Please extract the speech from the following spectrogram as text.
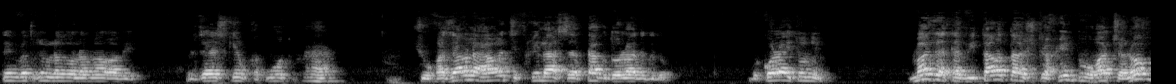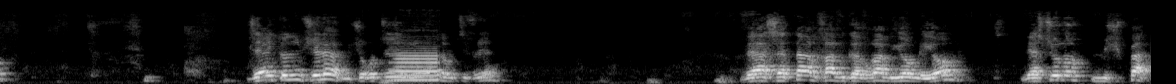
אתם מוותרים לנו על המערבי. וזה ההסכם, חתמו אותו. כשהוא חזר לארץ התחילה הסתה גדולה נגדו, בכל העיתונים. מה זה, אתה ויתרת על שטחים תמורת שלום? זה העיתונים שלה, מי שרוצה לראות אותם בספרייה. וההסתה הלכה וגברה מיום ליום, ועשו לו משפט,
